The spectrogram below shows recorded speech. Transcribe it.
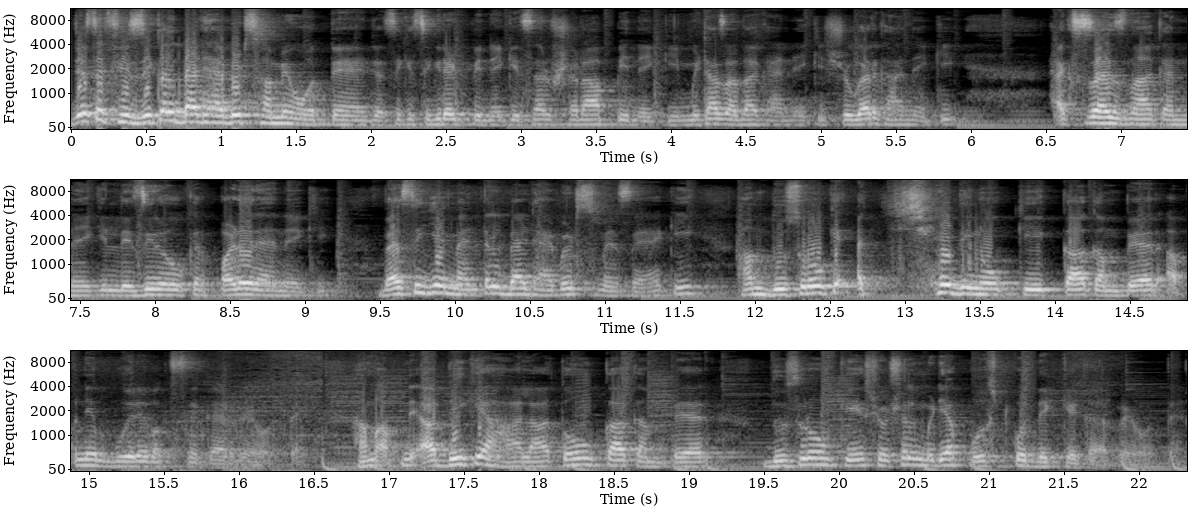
जैसे फ़िज़िकल बैड हैबिट्स हमें होते हैं, जैसे कि सिगरेट पीने की, सर शराब पीने की, मीठा ज़्यादा खाने की शुगर खाने की एक्सरसाइज ना करने की लेज़ी होकर पड़े रहने की वैसे ये मेंटल बैड हैबिट्स में से है कि हम दूसरों के अच्छे दिनों की का कंपेयर अपने बुरे वक्त से कर रहे होते हैं। हम अपने अभी के हालातों का कंपेयर दूसरों के सोशल मीडिया पोस्ट को देख के कर रहे होते हैं।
